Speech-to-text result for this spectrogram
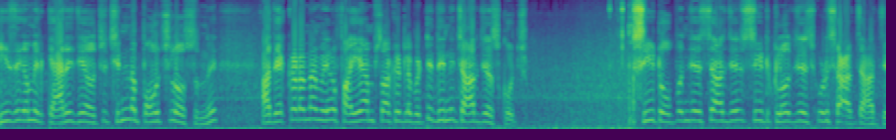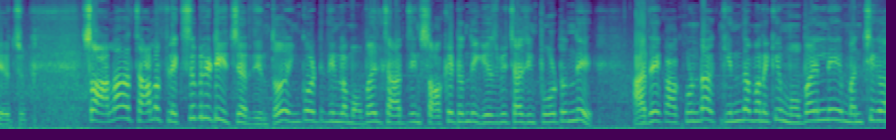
ఈజీగా మీరు క్యారీ చేయవచ్చు. చిన్న పౌచ్లో వస్తుంది. అది ఎక్కడన్నా మీరు ఫైవ్ యామ్ సాకెట్లో పెట్టి దీన్ని ఛార్జ్ చేసుకోవచ్చు. సీట్ ఓపెన్ చేసి ఛార్జ్ చేసి సీట్ క్లోజ్ చేసి కూడా ఛార్జ్ ఛార్జ్ చేయొచ్చు. సో అలా చాలా ఫ్లెక్సిబిలిటీ ఇచ్చారు దీంతో. ఇంకోటి దీంట్లో మొబైల్ ఛార్జింగ్ సాకెట్ ఉంది యూఎస్బీ ఛార్జింగ్ పోర్ట్ ఉంది. అదే కాకుండా కింద మనకి మొబైల్ని మంచిగా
